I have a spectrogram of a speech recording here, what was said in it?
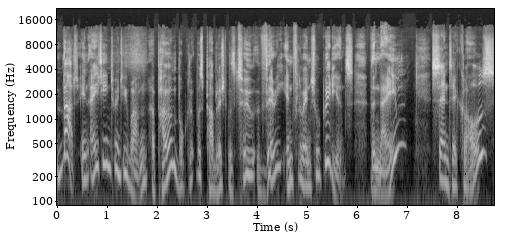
But in 1821, a poem booklet was published with two very influential ingredients the name, Santa Claus,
